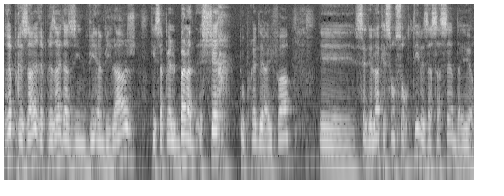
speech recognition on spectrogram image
représaille, représaille dans une, un village qui s'appelle Balad Sheikh, tout près de Haïfa, et c'est de là que sont sortis les assassins d'ailleurs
